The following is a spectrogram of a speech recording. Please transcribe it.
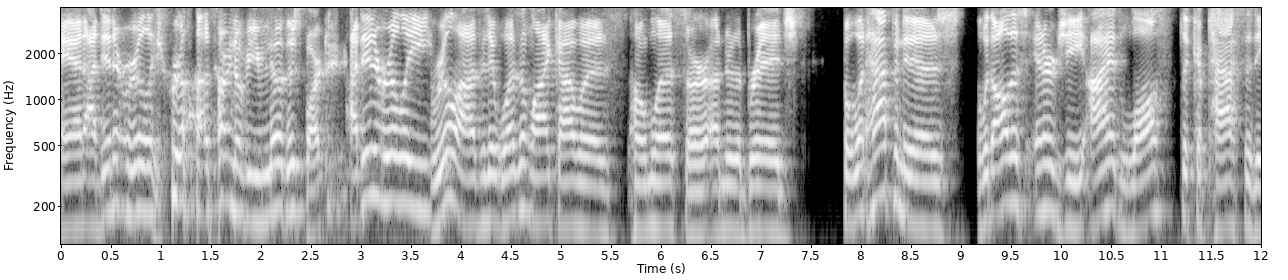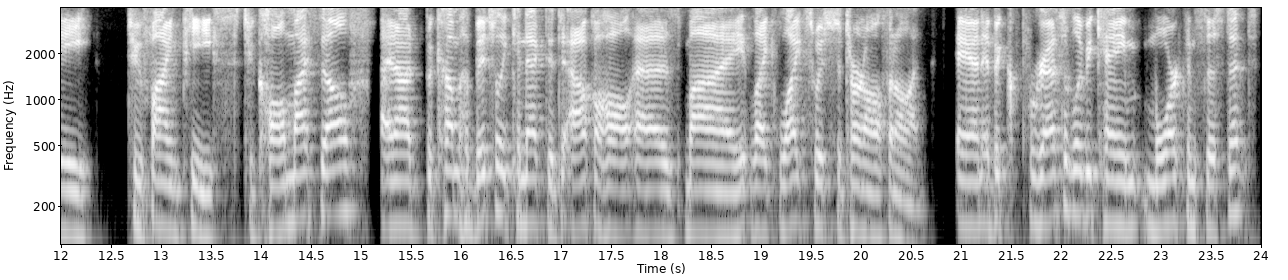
And I didn't really realize, I don't know if you know this part, I didn't really realize that it wasn't like I was homeless or under the bridge. But what happened is, with all this energy, I had lost the capacity to find peace, to calm myself. And I'd become habitually connected to alcohol as my like light switch to turn off and on. And it be- progressively became more consistent.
